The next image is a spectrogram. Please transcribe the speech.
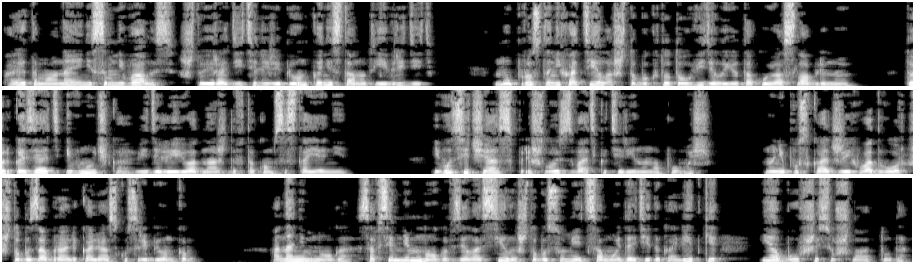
Поэтому она и не сомневалась, что и родители ребенка не станут ей вредить. Ну, просто не хотела, чтобы кто-то увидел ее такую ослабленную. Только зять и внучка видели ее однажды в таком состоянии. И вот сейчас пришлось звать Катерину на помощь. Но не пускать же их во двор, чтобы забрали коляску с ребенком. Она немного, совсем немного взяла силы, чтобы суметь самой дойти до калитки, и, обувшись, ушла оттуда.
